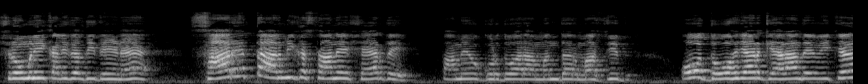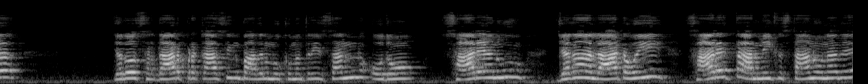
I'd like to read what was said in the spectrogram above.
ਸ਼੍ਰੋਮਣੀ ਅਕਾਲੀ ਦਲ ਦੀ ਦੇਣ ਹੈ। ਸਾਰੇ ਧਾਰਮਿਕ ਸਥਾਨ ਹੈ ਸ਼ਹਿਰ ਦੇ। ਭਾਵੇਂ ਉਹ ਗੁਰਦੁਆਰਾ, ਮੰਦਿਰ, ਮਸਜਿਦ, ਉਹ 2011 ਦੇ ਵਿੱਚ ਜਦੋਂ ਸਰਦਾਰ ਪ੍ਰਕਾਸ਼ ਸਿੰਘ ਬਾਦਲ ਮੁੱਖ ਮੰਤਰੀ ਸਨ, ਉਦੋਂ ਸਾਰਿਆਂ ਨੂੰ ਜਗ੍ਹਾ ਅਲਾਟ ਹੋਈ। ਸਾਰੇ ਧਾਰਮਿਕ ਸਥਾਨ ਉਹਨਾਂ ਦੇ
